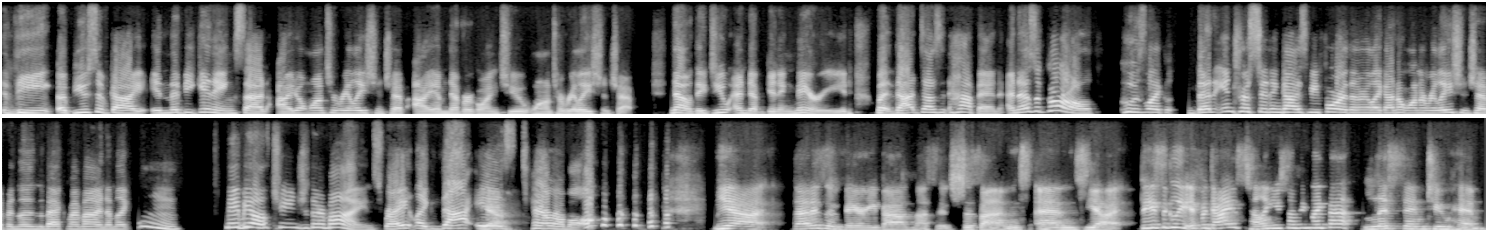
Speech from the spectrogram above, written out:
the abusive guy in the beginning said, I don't want a relationship. I am never going to want a relationship. Now, they do end up getting married, but that doesn't happen. And as a girl, Who's like been interested in guys before that are like, I don't want a relationship. And then in the back of my mind, I'm like, hmm, maybe I'll change their minds, right? Like that is Yeah. terrible. Yeah, that is a very bad message to send. And yeah, basically, if a guy is telling you something like that, listen to him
